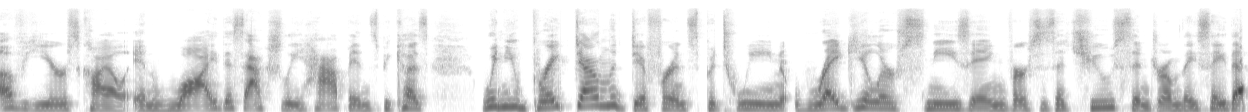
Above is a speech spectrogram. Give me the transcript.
of years, Kyle, and why this actually happens. Because when you break down the difference between regular sneezing versus achoo syndrome, they say that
